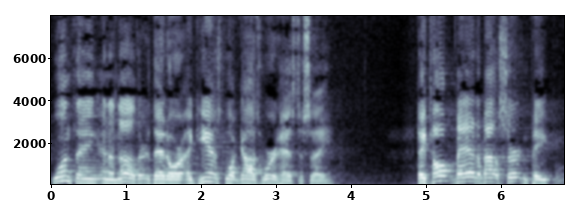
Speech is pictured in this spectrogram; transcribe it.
one thing and another that are against what God's Word has to say. They talk bad about certain people.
